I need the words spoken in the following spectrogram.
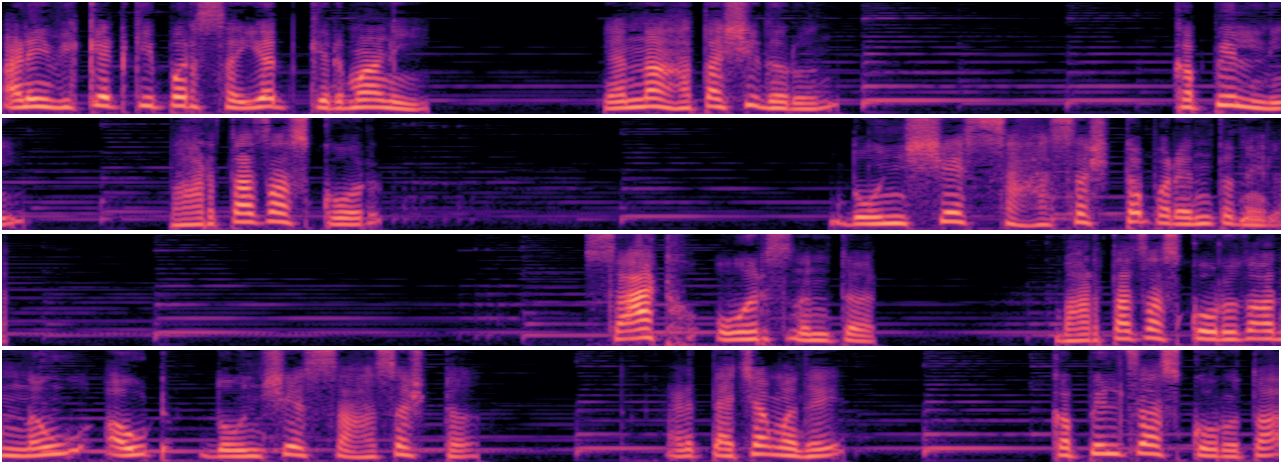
आणि विकेटकीपर सय्यद किरमाणी यांना हाताशी धरून कपिलनी भारताचा स्कोर दोनशे सहासष्ट पर्यंत नेला. साठ ओव्हर्स नंतर भारताचा स्कोर होता नऊ आऊट दोनशे सहासष्ट आणि त्याच्यामध्ये कपिलचा स्कोर होता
